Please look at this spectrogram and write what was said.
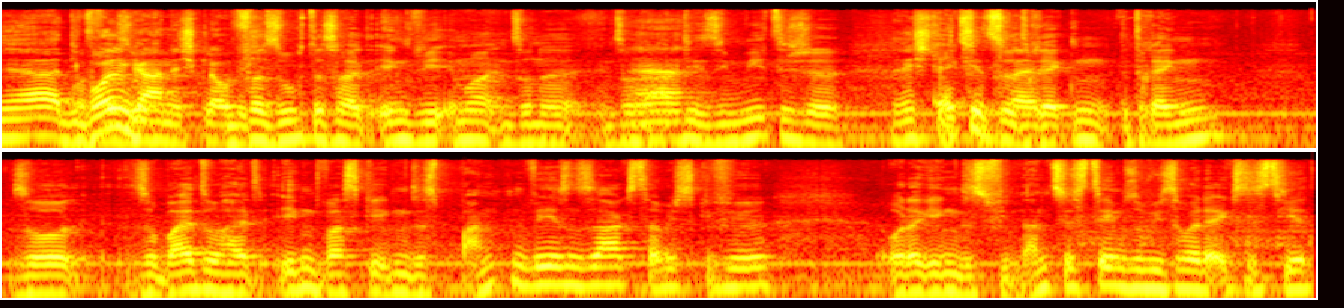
Ja, die Und wollen versucht- gar nicht, glaub und ich. versucht es halt irgendwie immer in so eine, in so eine Ja. antisemitische Richtung Ecke zu treiben. drängen. So, sobald du halt irgendwas gegen das Bankenwesen sagst, habe ich das Gefühl, oder gegen das Finanzsystem, so wie es heute existiert,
